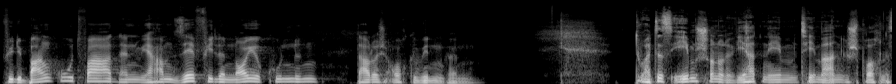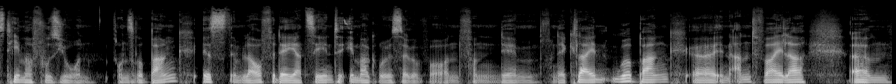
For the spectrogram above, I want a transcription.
für die Bank gut war, denn wir haben sehr viele neue Kunden dadurch auch gewinnen können. Du hattest eben schon oder wir hatten eben ein Thema angesprochen, das Thema Fusion. Unsere Bank ist im Laufe der Jahrzehnte immer größer geworden. Von dem von der kleinen Urbank äh, in Antweiler ähm,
